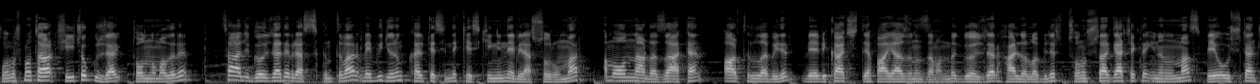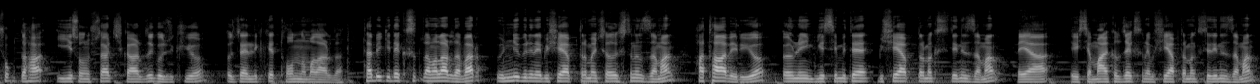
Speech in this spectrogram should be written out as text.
Konuşma tar şeyi çok güzel tonlamaları. Sadece gözlerde biraz sıkıntı var ve videonun kalitesinde keskinliğinde biraz sorun var. Ama onlar da zaten artırılabilir ve birkaç defa yazdığınız zaman da gözler hallolabilir. Sonuçlar gerçekten inanılmaz ve o üçten çok daha iyi sonuçlar çıkardığı gözüküyor. Özellikle tonlamalarda. Tabii ki de kısıtlamalar da var. Ünlü birine bir şey yaptırmaya çalıştığınız zaman hata veriyor. Örneğin Will Smith'e bir şey yaptırmak istediğiniz zaman veya işte Michael Jackson'a bir şey yaptırmak istediğiniz zaman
